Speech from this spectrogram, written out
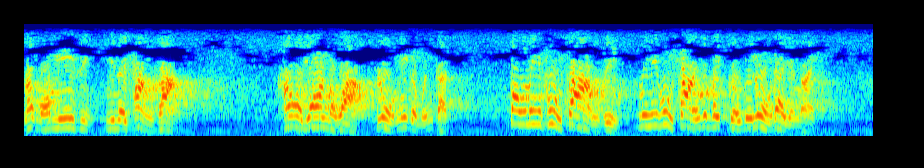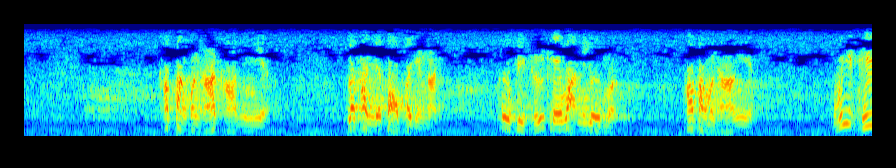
แล้วบอกมีสิ มีในช่างสร้างเขาก็ย้อนมาว่า โลกนี้ก็เหมือนกัน ต้องมีผู้สร้างสิ ไม่มีผู้สร้างจะไปเกิดในโลกได้ยังไงเขาตั้งปัญหาถามอย่างเงี้ยแล้วท่านจะตอบไปยังไงผู้ที่ถือเทวนิยมอะเขาตั้งปัญหาอย่างเงี้ยวิธี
